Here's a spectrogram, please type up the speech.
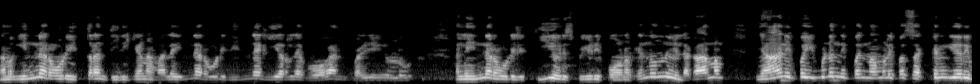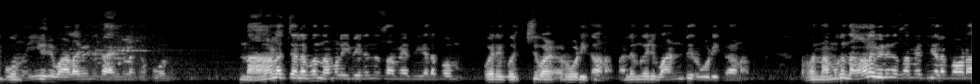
നമുക്ക് ഇന്ന റോഡിൽ ഇത്രയും തിരിക്കണം അല്ല ഇന്ന റോഡിൽ ഇന്ന ഗിയറിലെ പോകാൻ വഴിയുള്ളൂ അല്ല ഇന്ന റോഡിൽ ഈ ഒരു സ്പീഡിൽ പോകണം എന്നൊന്നുമില്ല. കാരണം ഞാനിപ്പോ ഇവിടുന്ന് ഇപ്പൊ നമ്മളിപ്പോ സെക്കൻഡ് ഗിയറിൽ പോകുന്നു ഈ ഒരു വളവിന് കാര്യങ്ങളൊക്കെ പോകുന്നു. നാളെ ചിലപ്പോൾ നമ്മൾ ഈ വരുന്ന സമയത്ത് ചിലപ്പം ഒരു കൊച്ചു റോഡിൽ കാണാം അല്ലെങ്കിൽ ഒരു വണ്ടി റോഡിൽ കാണാം. അപ്പൊ നമുക്ക് നാളെ വരുന്ന സമയത്ത് ചിലപ്പോൾ അവിടെ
